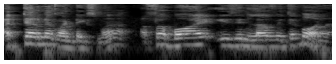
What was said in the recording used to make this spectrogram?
અત્યારના કોન્ટેક્સમાં if a boy is in love with a boy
